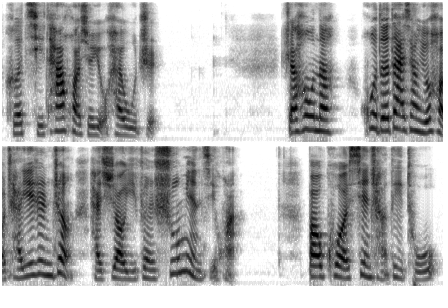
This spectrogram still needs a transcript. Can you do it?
和其他化学有害物质。然后呢，获得大象友好茶叶认证还需要一份书面计划，包括现场地图、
